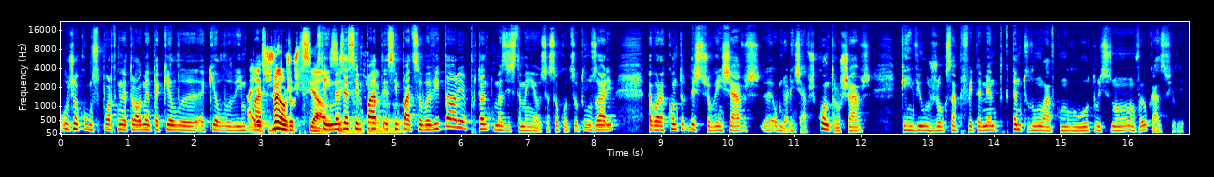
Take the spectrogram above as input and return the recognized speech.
o jogo com o Sporting, naturalmente, aquele, aquele Ah, empate. esse jogo é um jogo especial. Sim, mas esse, é um empate, jogo- esse empate sobre a vitória, portanto, mas isso também é já são contra o Rosário. Agora, contra, deste jogo em Chaves, eh, ou melhor, em Chaves, contra os Chaves, quem viu o jogo sabe perfeitamente que tanto de um lado como do outro, isso não, não foi o caso, Filipe.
